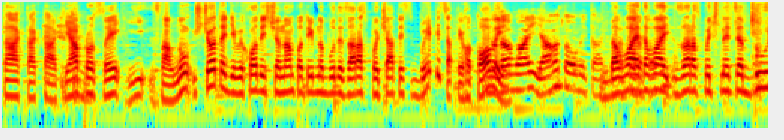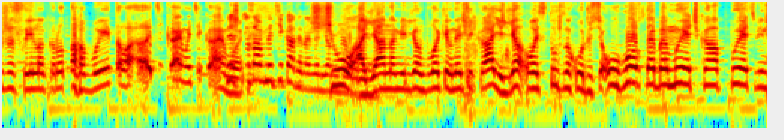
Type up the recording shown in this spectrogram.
Так, так, так. Я про це і знав. Ну що тоді виходить, що нам потрібно буде зараз почати битися? Ти готовий? Ну давай, я готовий, так. Давай, давай, готовий? зараз почнеться дуже сильно крута битва. А, тікаємо, тікаємо. Ти ж казав не тікати на мільйон. Що? блоків. А я на мільйон блоків не тікаю. Я ось тут знаходжуся. Ого, в тебе меч, капець, він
